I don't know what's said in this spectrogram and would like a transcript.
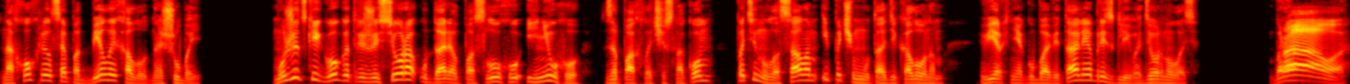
нахохлился под белой холодной шубой. Мужицкий гогот режиссера ударил по слуху и нюху, запахло чесноком, потянуло салом и почему-то одеколоном. Верхняя губа Виталия брезгливо дернулась. «Браво!»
